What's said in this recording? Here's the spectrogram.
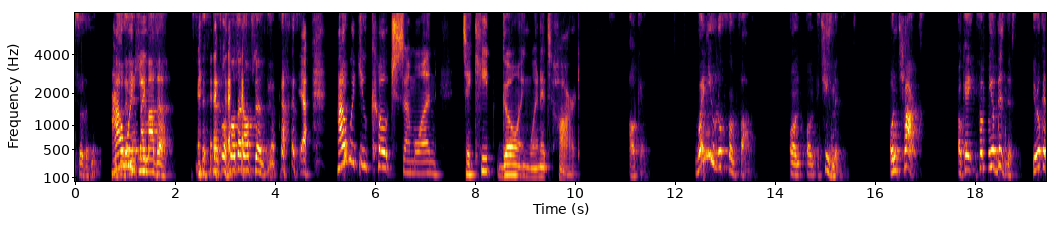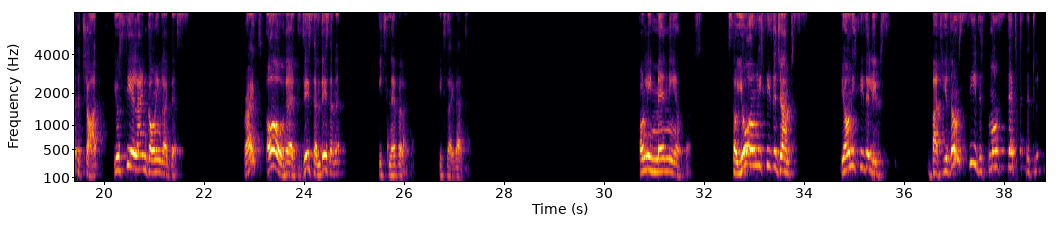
how would you, my mother? that was not an option. yeah. How would you coach someone to keep going when it's hard? Okay. When you look from far on, on achievement, on charts, okay, from your business, you look at the chart, you see a line going like this, right? Oh, that this and this and that. It's never like that. It's like that. Only many of those. So you only see the jumps, you only see the leaps, but you don't see the small steps that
